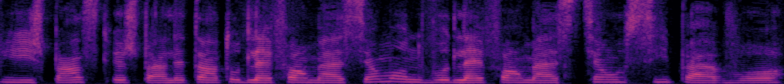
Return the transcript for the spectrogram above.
puis je pense que je parlais tantôt de l'information, mais au niveau de l'information aussi, il peut y avoir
